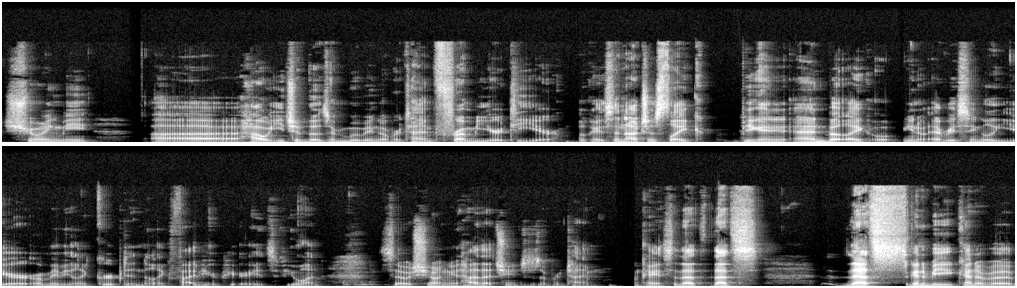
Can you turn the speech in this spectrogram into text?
showing me uh, how each of those are moving over time from year to year. Okay, so not just like beginning and end, but like you know every single year, or maybe like grouped into like five year periods if you want. So showing you how that changes over time. Okay, so that's that's that's going to be kind of a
